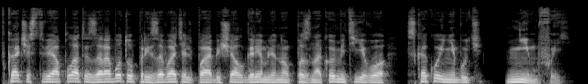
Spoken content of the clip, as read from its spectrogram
В качестве оплаты за работу призыватель пообещал Гремлину познакомить его с какой-нибудь нимфой.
